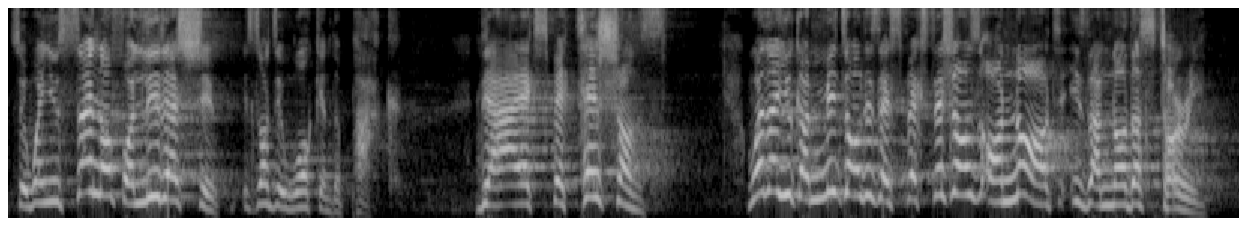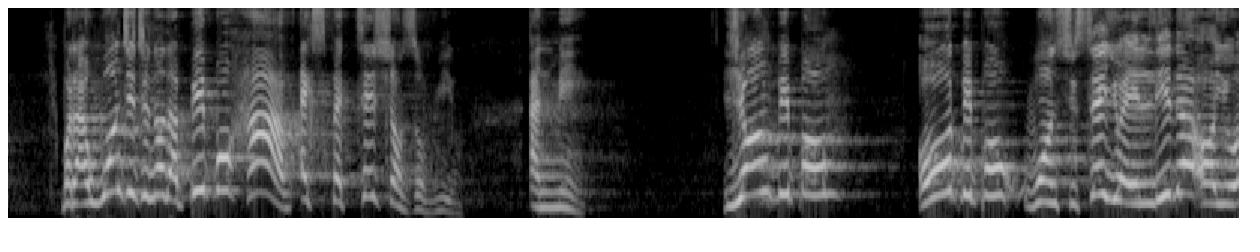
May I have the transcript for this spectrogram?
So when you sign up for leadership, it's not a walk in the park. There are expectations. Whether you can meet all these expectations or not is another story. But I want you to know that people have expectations of you and me. Young people, old people, once you say you're a leader or you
